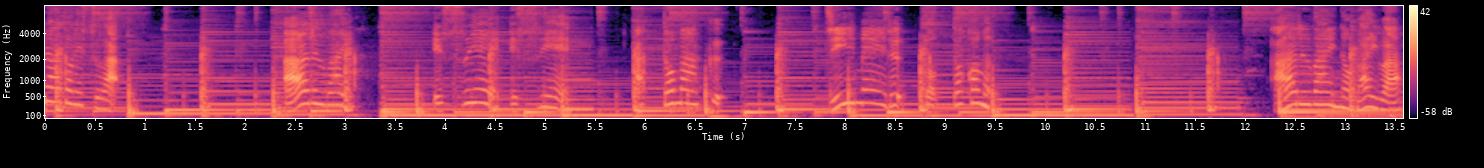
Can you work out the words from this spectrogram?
ルアドレスは rysasa.gmail.com ry の y は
